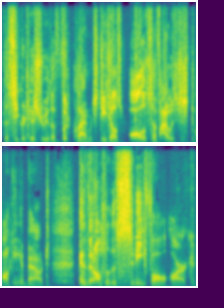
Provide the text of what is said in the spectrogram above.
the Secret History of the Foot Clan, which details all the stuff I was just talking about, and then also the City Fall arc,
